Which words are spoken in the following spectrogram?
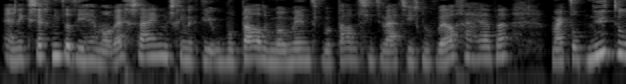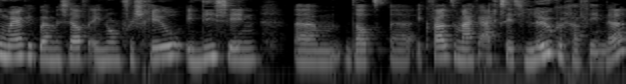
En ik zeg niet dat die helemaal weg zijn. Misschien dat ik die op bepaalde momenten, bepaalde situaties nog wel ga hebben. Maar tot nu toe merk ik bij mezelf enorm verschil. In die zin um, dat uh, ik fouten maken eigenlijk steeds leuker ga vinden.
